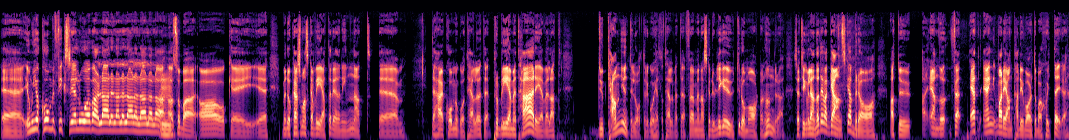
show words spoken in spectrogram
eh, Jo men jag kommer fixa det, jag lovar, la la la la la la la la Mm. Och så bara, ja okej eh, Men då kanske man ska veta redan innan att eh, Det här kommer gå åt helvete Problemet här är väl att du kan ju inte låta det gå helt åt helvete, för jag menar, ska du ligga ute då med 1800? Så jag tycker väl ändå att det var ganska bra att du ändå, för ett, en variant hade ju varit att bara skita i det.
